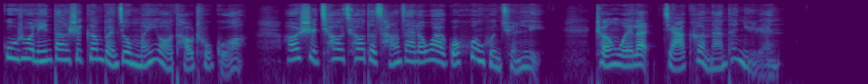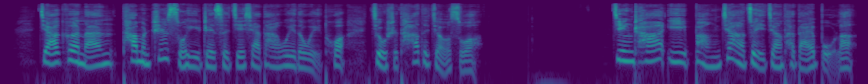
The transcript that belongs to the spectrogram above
顾若琳当时根本就没有逃出国，而是悄悄地藏在了外国混混群里，成为了贾克南的女人。贾克南他们之所以这次接下大卫的委托，就是他的教唆。警察以绑架罪将他逮捕了。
